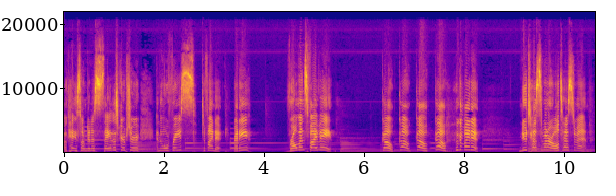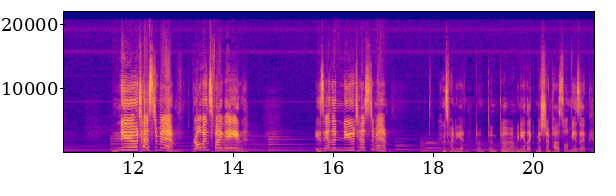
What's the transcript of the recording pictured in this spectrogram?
Okay, so I'm going to say the scripture and then we'll race to find it. Ready? Romans 5 8. Go, go, go, go. Who can find it? New Testament or Old Testament? New Testament. Romans 5 8 is in the New Testament. Who's finding it? Dun, dun, dun. We need like Mission Impossible music.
